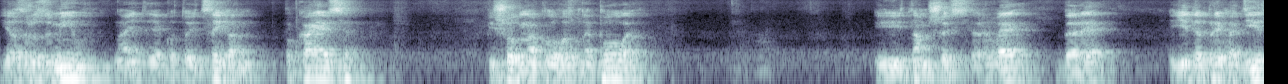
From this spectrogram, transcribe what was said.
я зрозумів, знаєте, як отой циган покаявся, пішов на колгоспне поле і там щось рве, бере, їде бригадір.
